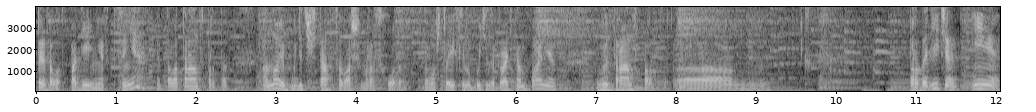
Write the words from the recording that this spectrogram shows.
это вот падение в цене этого транспорта, оно и будет считаться вашим расходом. Потому что если вы будете закрывать компанию, вы транспорт э, продадите и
